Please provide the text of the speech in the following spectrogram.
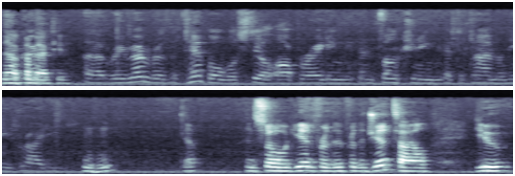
now I'll come back to you. Uh, remember, the temple was still operating and functioning at the time of these writings. Mm-hmm. Yep. And so again, for the for the Gentile, you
